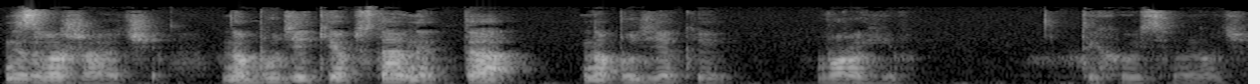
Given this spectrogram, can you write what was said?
незважаючи на будь-які обставини та на будь-яких ворогів. Тихої всім ночі.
